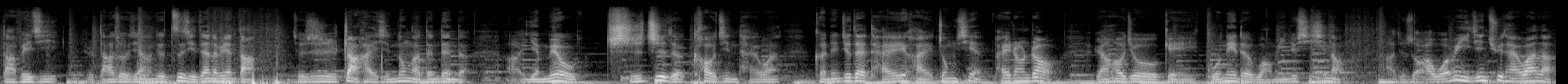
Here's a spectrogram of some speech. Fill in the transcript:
打飞机，就是打手枪，就自己在那边打。就是炸海行动啊，等等的啊，也没有实质的靠近台湾，可能就在台海中线拍张照，然后就给国内的网民就洗洗脑啊，就说啊，我们已经去台湾了。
